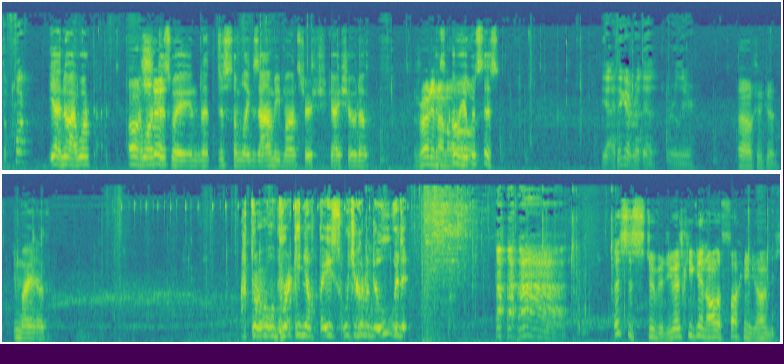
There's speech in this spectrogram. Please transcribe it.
The fuck? Yeah, no, I walked. Oh, I walked shit! this way, and then just some like zombie monster guy showed up. There's writing on the oh, hey, what's this? Yeah, I think I read that earlier. Oh, okay, good. You might have. I throw a brick in your face. What you gonna do with it? Ha ha ha! This is stupid. You guys keep getting all the fucking guns.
